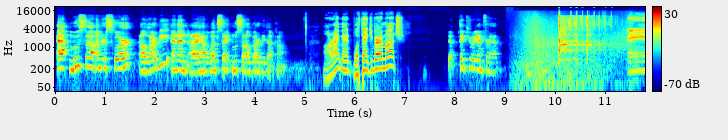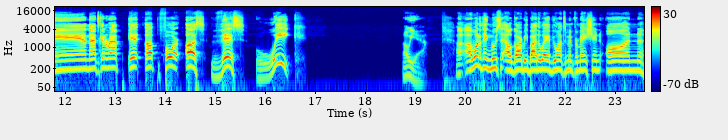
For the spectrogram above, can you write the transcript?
at Musa underscore Algarbi, and then I have a website, musaalgharbi.com. All right, man. Well, thank you very much. Yeah, thank you again for having. And that's going to wrap it up for us this week. Oh, yeah. Uh, I want to thank Musa al-Gharbi, by the way, if you want some information on.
